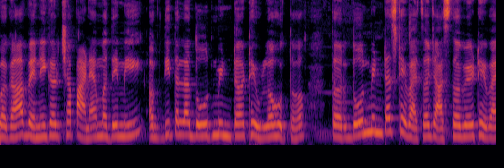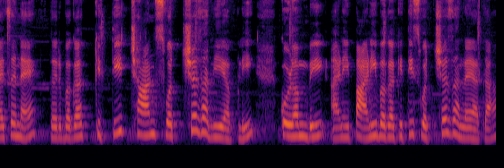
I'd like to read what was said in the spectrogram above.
बघा व्हेनेगरच्या पाण्यामध्ये मी अगदी त्याला दोन मिनटं ठेवलं होतं. तर दोन मिनटंच ठेवायचं जास्त वेळ ठेवायचं नाही. तर बघा किती छान स्वच्छ झाली आहे आपली कोळंबी आणि पाणी बघा किती स्वच्छ झालं आहे आता.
